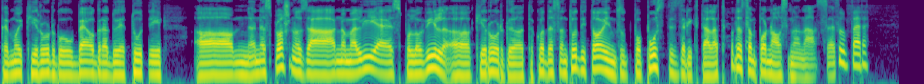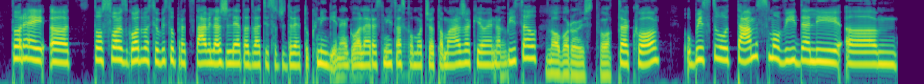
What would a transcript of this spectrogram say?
ker moj kirurg v Beogradu je tudi uh, um, nasplošno za anomalije spolovil, uh, kirurg, tako da sem tudi to in tudi popuste zrihtala, tako da sem ponosna na sebe. Super. Torej, uh, to svojo zgodbo si v bistvu predstavila že leta 2009 v knjigi, ne gola resnica s ja. pomočjo Tomaža, ki jo je ja. napisal. Novo rojstvo. Tako. V bistvu tam smo videli um,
